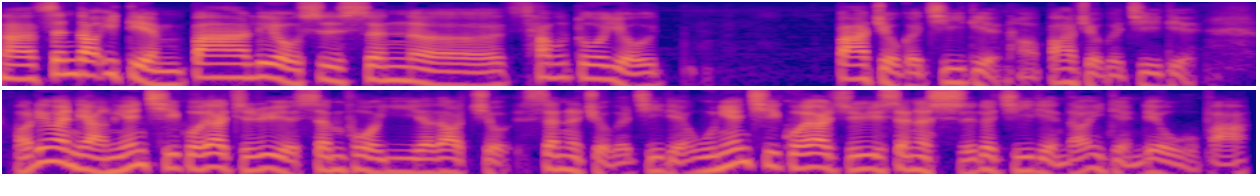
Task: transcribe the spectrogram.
那升到一点八六，是升了差不多有八九个基点哈，八九个基点。好，另外两年期国债殖利率也升破一，要到九，升了九个基点。五年期国债殖利率升了十个基点到一点六五八，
